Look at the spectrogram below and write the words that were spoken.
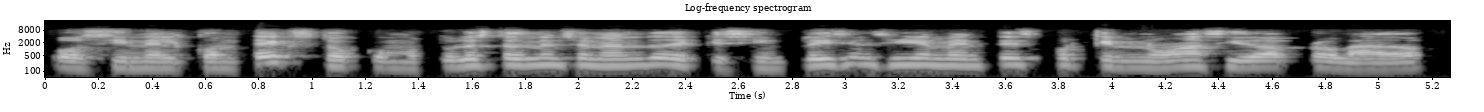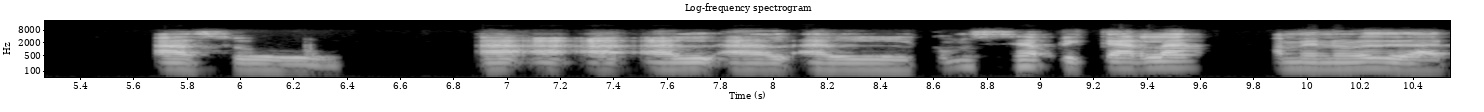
o sin el contexto, como tú lo estás mencionando, de que simple y sencillamente es porque no ha sido aprobado a su, al, ¿cómo se dice? Aplicarla a menores de edad.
